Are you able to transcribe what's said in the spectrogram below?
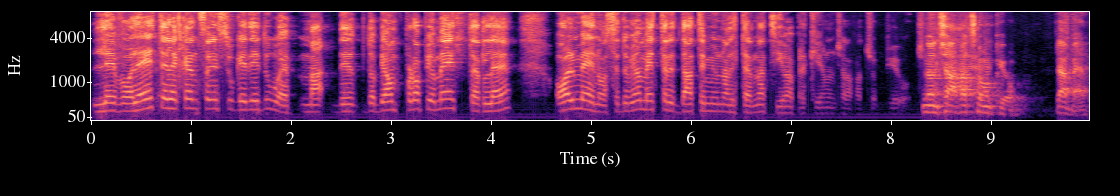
Le volete le canzoni su Gede 2, ma de- dobbiamo proprio metterle? O almeno, se dobbiamo mettere, datemi un'alternativa, perché io non ce la faccio più. Cioè, non ce la facciamo più. Vabbè.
